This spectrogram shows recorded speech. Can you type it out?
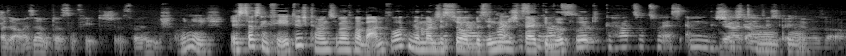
Also, ich weiß nicht, ob das ein Fetisch ist oder nicht. Auch nicht. Ist das ein Fetisch? Kann uns jemand mal beantworten, wenn man Aber ich bis zur gedacht, Besinnlichkeit das gewirkt so- wird? Gehört so zur Ja, SM-Geschichte. dachte ich okay. auch.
